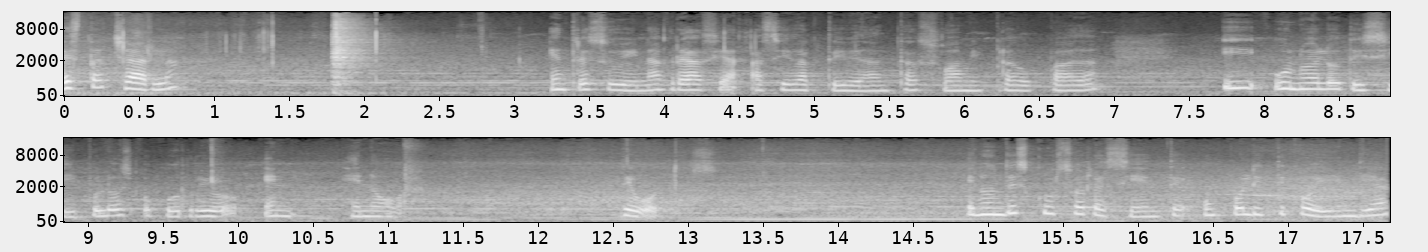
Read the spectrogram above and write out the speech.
Esta charla entre su divina gracia ha sido actividad Swami Prabhupada y uno de los discípulos ocurrió en Genova, devotos. En un discurso reciente, un político de India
